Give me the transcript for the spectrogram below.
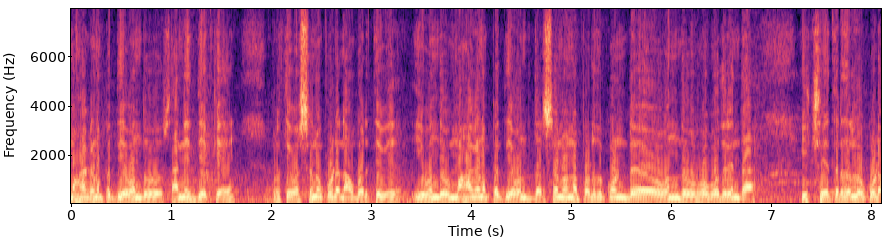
ಮಹಾಗಣಪತಿಯ ಒಂದು ಸಾನ್ನಿಧ್ಯಕ್ಕೆ ಪ್ರತಿ ವರ್ಷನೂ ಕೂಡ ನಾವು ಬರ್ತೀವಿ. ಈ ಒಂದು ಮಹಾಗಣಪತಿಯ ಒಂದು ದರ್ಶನವನ್ನು ಪಡೆದುಕೊಂಡು ಒಂದು ಹೋಗೋದ್ರಿಂದ ಈ ಕ್ಷೇತ್ರದಲ್ಲೂ ಕೂಡ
